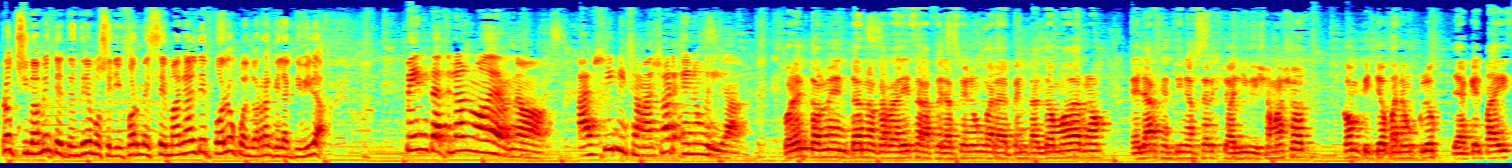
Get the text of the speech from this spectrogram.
Próximamente tendremos el informe semanal de polo cuando arranque la actividad. Pentatlón moderno. Allí Villamayor en Hungría. Por el torneo interno que realiza la Federación Húngara de Pentathlon Moderno, el argentino Sergio Ali Villamayor compitió para un club de aquel país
